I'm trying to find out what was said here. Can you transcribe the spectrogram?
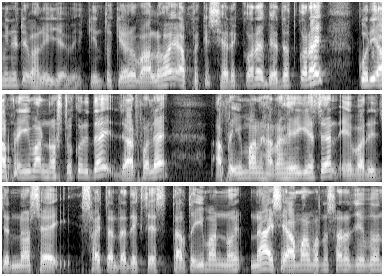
মিনিটে ভালো হয়ে যাবে। কিন্তু কেউ ভালো হয়? আপনাকে সেরেক করায়, বেদাত করায় করি আপনার ইমান নষ্ট করে দেয়। যার ফলে আপনি ইমান হারা হয়ে গেছেন, এবার এই জন্য সে শয়তানটা দেখছে, তার তো ইমান নাই, সে আমার মতন সারা জীবন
